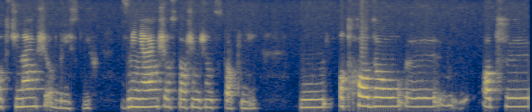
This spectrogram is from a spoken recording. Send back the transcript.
odcinają się od bliskich, zmieniają się o 180 stopni, mm, odchodzą y, od y,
